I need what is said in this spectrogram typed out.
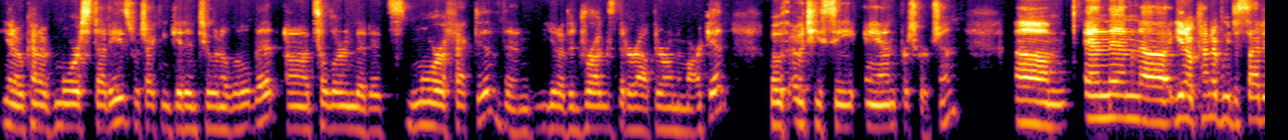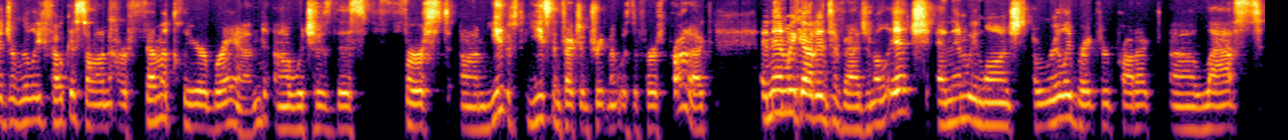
you know, kind of more studies, which I can get into in a little bit, uh, to learn that it's more effective than, you know, the drugs that are out there on the market, both OTC and prescription. Um, and then, uh, you know, kind of we decided to really focus on our FemiClear brand, uh, which is this first um, yeast, yeast infection treatment was the first product. And then we got into vaginal itch, and then we launched a really breakthrough product uh, last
